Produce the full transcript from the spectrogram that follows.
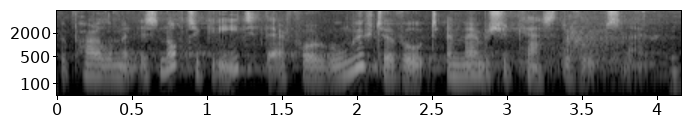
The Parliament is not agreed, therefore we'll move to a vote and members should cast their votes now.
